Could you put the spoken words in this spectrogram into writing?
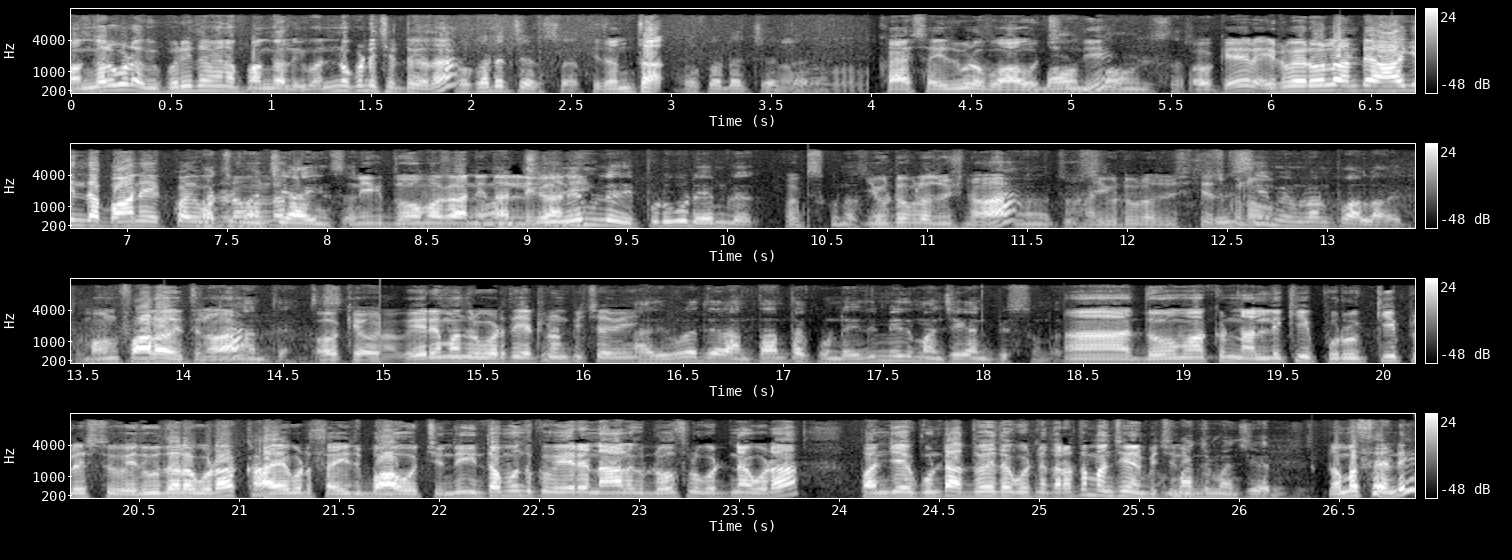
పంగలు కూడా విపరీతమైన పంగలు. ఇవన్నీ ఒకటే చెట్టు కదా? ఒకటే చెట్టు సార్. ఇదంతా? ఒకటే చెట్టు. కాయ సైజు కూడా బాగా వచ్చింది. ఓకే ఇరవై రోజులు అంటే ఆగిందా? బాగానే ఎక్కువ. నీకు దోమ కానీ నల్లి కానీ ఏం లేదు ఇప్పుడు కూడా ఏం లేదు. యూట్యూబ్లో చూసినావా? యూట్యూబ్లో చూసి తీసుకున్నావు? ఫాలో అవుతాం మమ్మల్ని ఫాలో అవుతున్నావా. ఓకే. వేరే మందులు కొడితే ఎట్లా అనిపించేవి? అది కూడా అంతా అంతా ఉండేది మీది మంచిగా అనిపిస్తుంది. ఆ, దోమకు నల్లికి పురుగుకి ప్లస్ ఎదుగుదల కూడా కాయ కూడా సైజు బాగా వచ్చింది. ఇంత ముందుకు వేరే నాలుగు డోసులు కొట్టినా కూడా పని చేయకుండా అద్వైత కొట్టిన తర్వాత మంచిగా అనిపించింది. మంచి మంచిగా అనిపిస్తుంది నమస్తే అండి.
